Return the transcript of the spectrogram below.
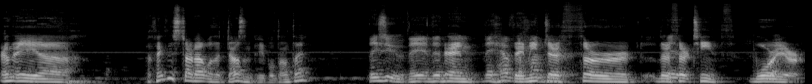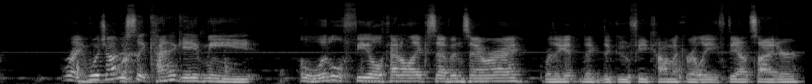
And they, uh, I think they start out with a dozen people, don't they? They do. They then they, And they have they the meet their third, their thirteenth warrior. Right, which honestly kind of gave me a little feel kind of like Seven Samurai, where they get the, the goofy comic relief, the outsider.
